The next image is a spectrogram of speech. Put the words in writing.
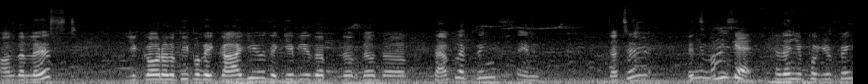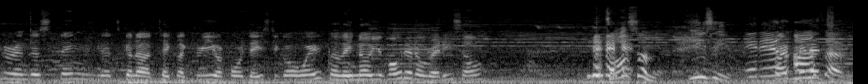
on the list. You go to the people they guide you. They give you the the, the, the pamphlet things, and that's it. It's You easy. it. And then you put your finger in this thing that's gonna take like three or four days to go away. So they know you voted already. So it's awesome, easy. It is Five minutes, awesome.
